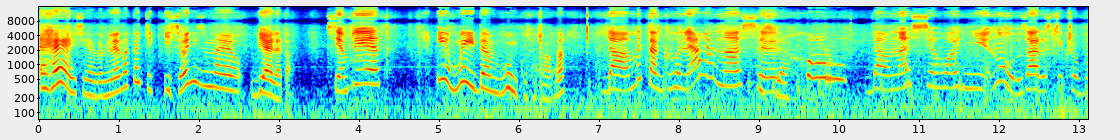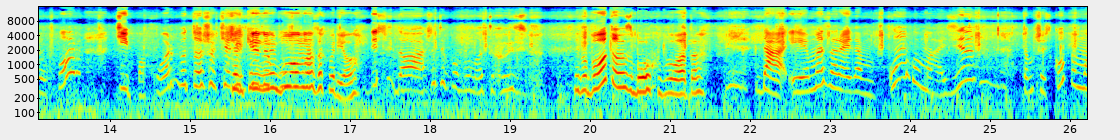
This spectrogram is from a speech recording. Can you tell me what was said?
Егей, всім там Лена Котик. І сьогодні зі мною Віолета. Всім привіт! І ми йдемо в гумку спочатку, так? Да, ми так гуляємо. У нас, е, Після хору. Да, у нас сьогодні, ну, зараз тільки що був хор, типа хор, бо то, що вчора Тільки не було, вона захворіла. Іди сюди, що ти по болоту ходиш? Ніби було, то збоку було то. Да, і ми зараз йдемо в Умку, в магазин, там щось купимо.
